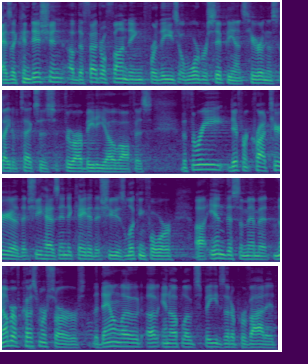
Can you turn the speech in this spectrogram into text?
as a condition of the federal funding for these award recipients here in the state of Texas through our BDO office, the three different criteria that she has indicated that she is looking for uh, in this amendment number of customer serves, the download and upload speeds that are provided,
